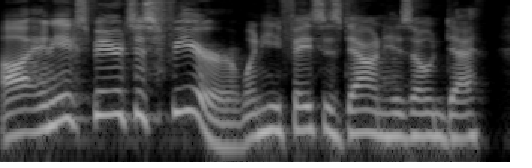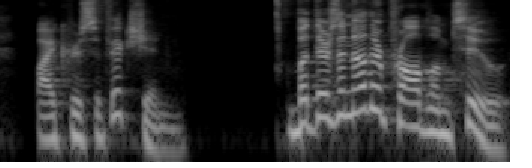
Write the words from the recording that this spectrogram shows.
Uh, and he experiences fear when he faces down his own death by crucifixion. But there's another problem too.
